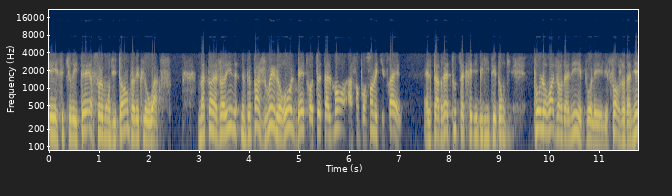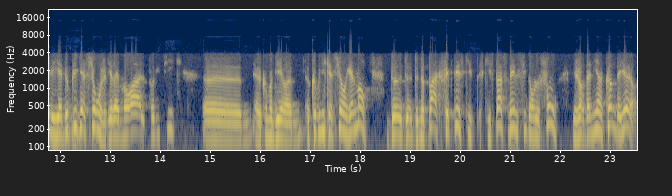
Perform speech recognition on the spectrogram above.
et sécuritaire sur le mont du Temple avec le Waqf. Maintenant, la Jordanie ne peut pas jouer le rôle d'être totalement à 100% avec Israël. elle perdrait toute sa crédibilité. Donc, pour le roi de Jordanie et pour les, forces jordaniennes, il y a une obligation, je dirais, morale, politique, euh, euh, comment dire, euh, communication également, de, ne pas accepter ce qui, se passe, même si dans le fond, les Jordaniens, comme d'ailleurs,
